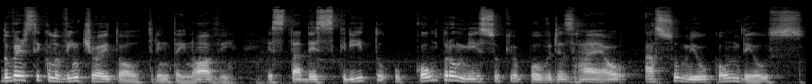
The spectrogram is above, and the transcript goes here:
Do versículo 28 ao 39, está descrito o compromisso que o povo de Israel assumiu com Deus.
